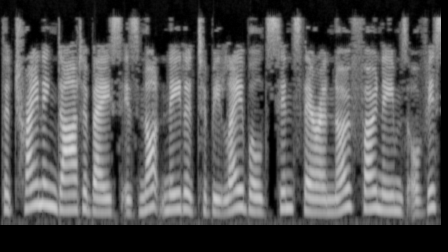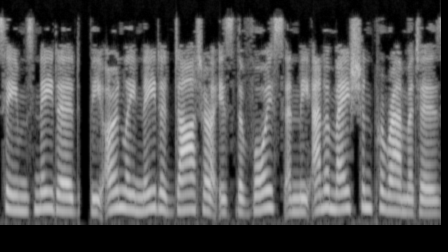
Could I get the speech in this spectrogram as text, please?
The training database is not needed to be labeled since there are no phonemes or visemes needed, the only needed data is the voice and the animation parameters.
